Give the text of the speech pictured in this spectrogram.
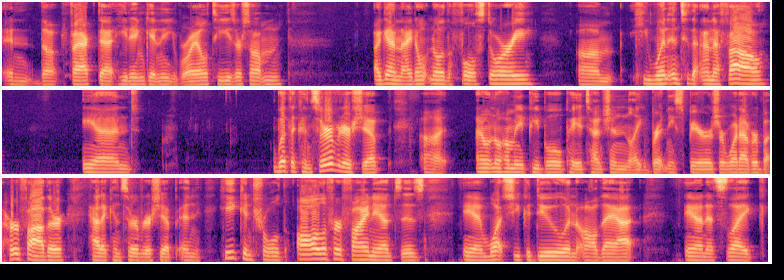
and the fact that he didn't get any royalties or something. Again, I don't know the full story. Um, he went into the NFL and with the conservatorship, uh, I don't know how many people pay attention, like Britney Spears or whatever, but her father had a conservatorship and he controlled all of her finances and what she could do and all that. And it's like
